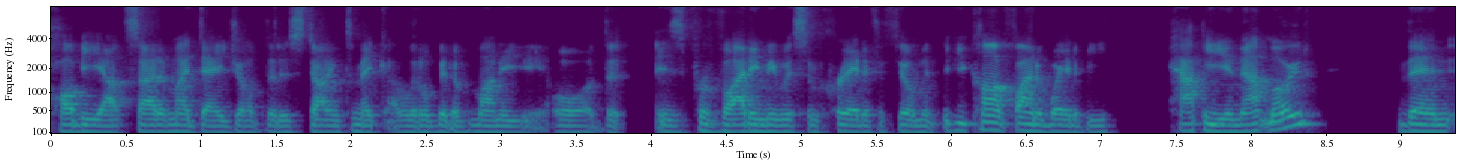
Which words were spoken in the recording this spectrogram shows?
hobby outside of my day job that is starting to make a little bit of money or that is providing me with some creative fulfillment if you can't find a way to be happy in that mode then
